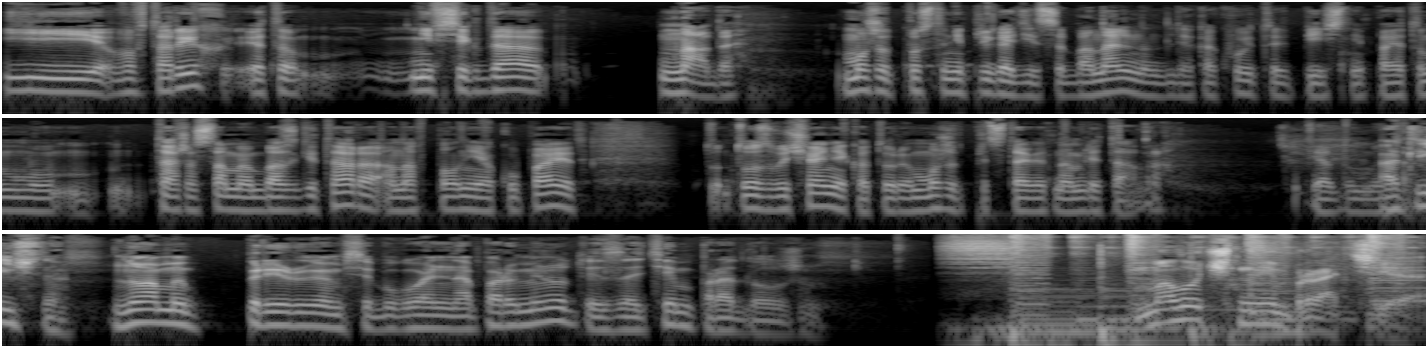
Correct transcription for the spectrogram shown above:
И, во-вторых, это не всегда надо может просто не пригодиться банально для какой-то песни. Поэтому та же самая бас-гитара, она вполне окупает то, то звучание, которое может представить нам Литавра. Я думаю, Отлично. Так. Ну а мы прервемся буквально на пару минут и затем продолжим. «Молочные братья».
